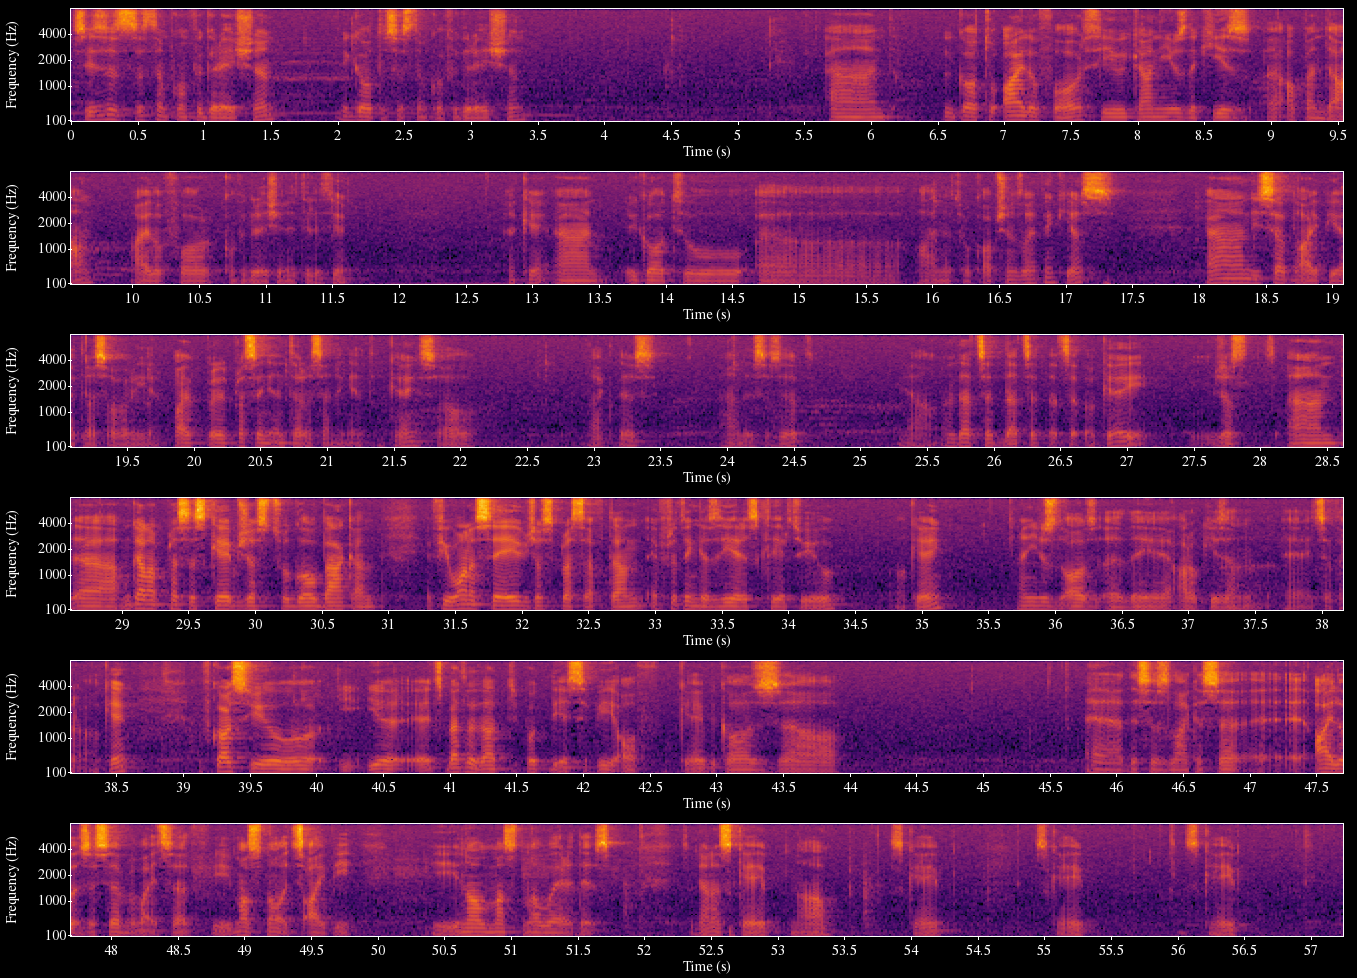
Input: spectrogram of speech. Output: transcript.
See, this is system configuration. We go to system configuration. And we go to ILO 4 see we can use the keys uh, up and down ILO 4 configuration utility. Okay and we go to uh, network options I think yes. And you set the IP address over here by pressing enter sending it okay? So like this and this is it. Yeah that's it that's it that's it okay? Just and uh, I'm gonna press escape just to go back and if you want to save just press F10 everything is here is clear to you okay and use all uh, the arrow keys and uh, etc okay? Of course you, you it's better that you put the DHCP off okay? Because uh, this is like a ILO is a server by itself. You must know its IP you know must know where it is. So gonna escape now. Escape. Escape. Escape.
